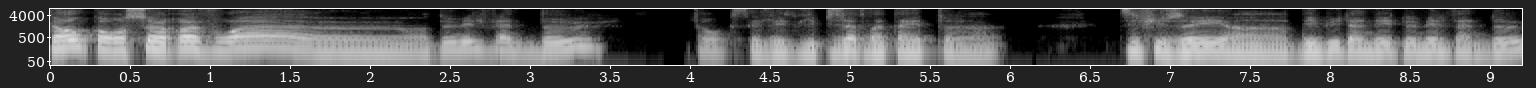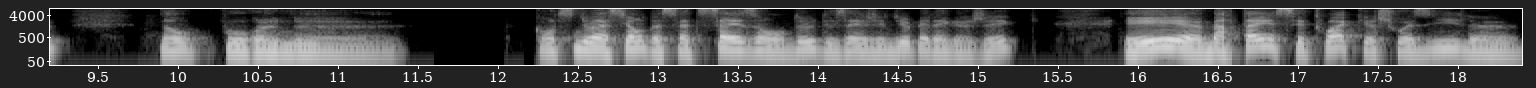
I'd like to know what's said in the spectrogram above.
Donc, on se revoit euh, en 2022. Donc, l'épisode va être euh, diffusé en début d'année 2022. Donc, pour une euh, continuation de cette saison 2 des ingénieux pédagogiques. Et euh, Martin, c'est toi qui as choisi le,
